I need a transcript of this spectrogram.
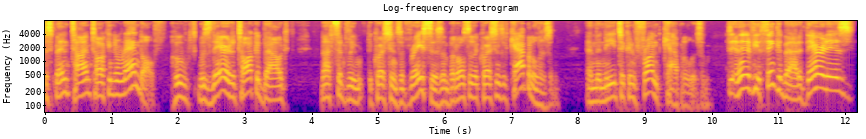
to spend time talking to Randolph, who was there to talk about not simply the questions of racism, but also the questions of capitalism and the need to confront capitalism. And then if you think about it, there it is,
